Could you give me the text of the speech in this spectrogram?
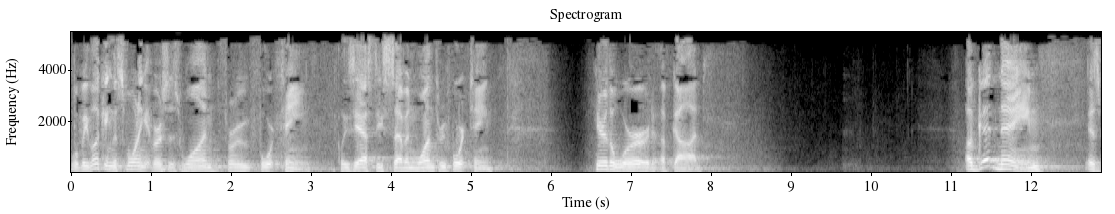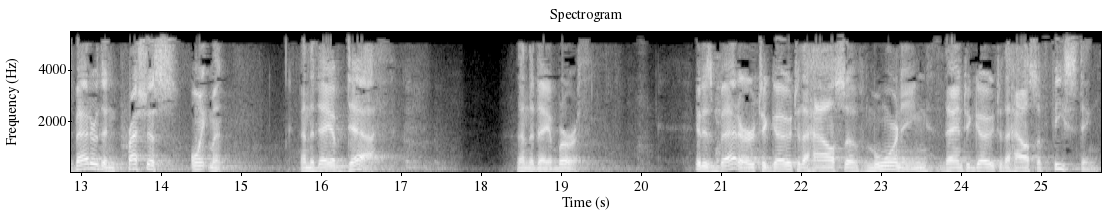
We'll be looking this morning at verses 1 through 14. Ecclesiastes 7 1 through 14. Hear the word of God. A good name is better than precious ointment, and the day of death than the day of birth. It is better to go to the house of mourning than to go to the house of feasting,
